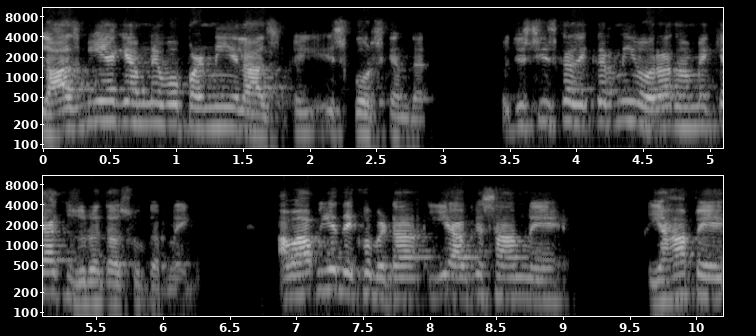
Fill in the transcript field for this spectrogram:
लाजमी है कि हमने वो पढ़नी है लाज इस कोर्स के अंदर। तो जिस चीज़ का ज़िक्र नहीं हो रहा तो हमें क्या ज़रूरत है उसको करने की? अब आप ये देखो बेटा, ये आपके सामने यहाँ पे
